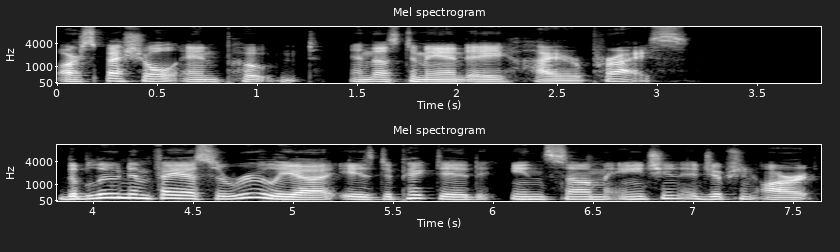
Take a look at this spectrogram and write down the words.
are special and potent, and thus demand a higher price. The blue Nymphaea caerulea is depicted in some ancient Egyptian art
